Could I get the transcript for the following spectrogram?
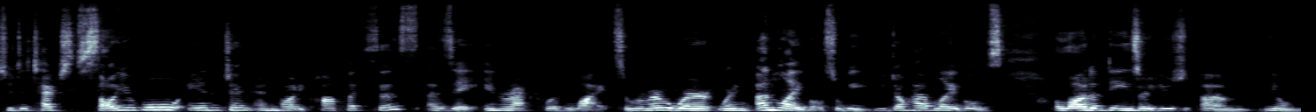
to detect soluble antigen antibody complexes as they interact with light. So remember we're, we're unlabeled, so we, we don't have labels. A lot of these are used, um, you know,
